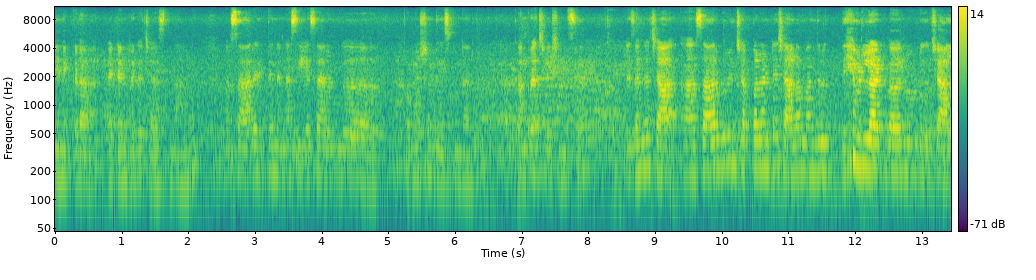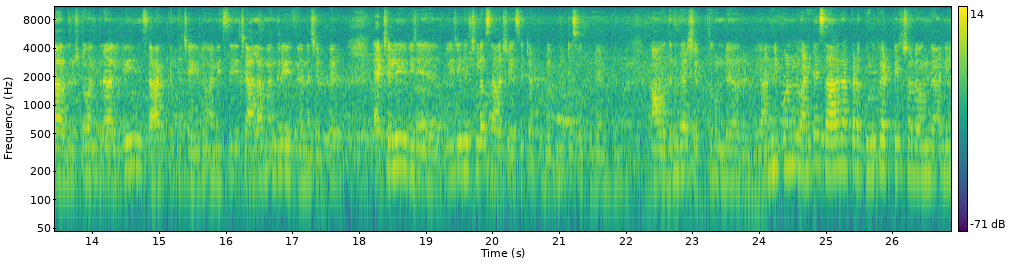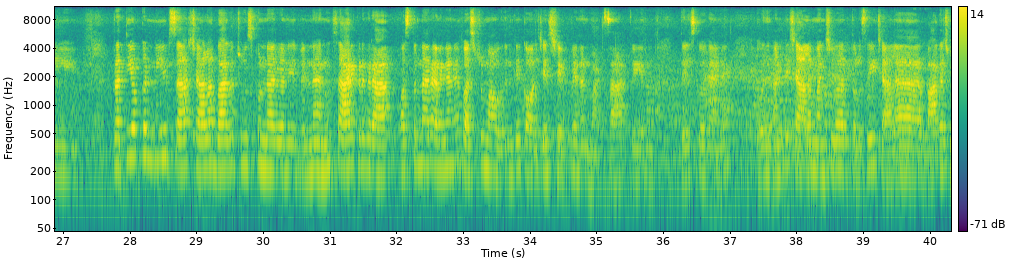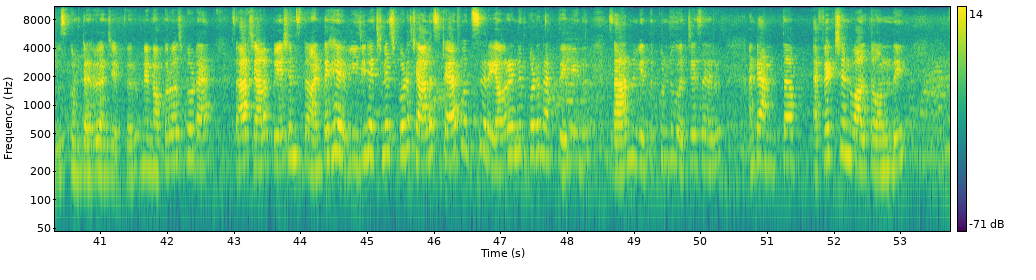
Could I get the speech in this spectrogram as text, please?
నేను ఇక్కడ అటెండర్గా చేస్తున్నాను. మరి సార్ అయితే నిన్న సిఎస్ఆర్ఎంగా ప్రమోషన్ తీసుకున్నారు. కంగ్రాచులేషన్స్ సార్ నిజంగా చా సార్ గురించి చెప్పాలంటే చాలా మంది దేవుడి లాంటి వాళ్ళు చాలా అదృష్టవంతురాలివి. సార్ కింద చేయడం అనేసి చాలా మంది నిన్న చెప్పారు. యాక్చువల్లీ విజయ విజిహెచ్లో సార్ చేసేటప్పుడు డిగ్నిటీ సూపరింటెండెంట్ కింద మా వదిన గారు చెప్తూ ఉండేవారండి. అన్ని పనులు అంటే సార్ అక్కడ గుడి కట్టించడం కానీ ప్రతి ఒక్క నీడ్ సార్ చాలా బాగా చూసుకున్నారు అని విన్నాను. సార్ ఇక్కడికి రా వస్తున్నారు అనగానే ఫస్ట్ మా వదినకే కాల్ చేసి చెప్పాను అనమాట సార్ పేరు తెలుసుకోగానే అంటే చాలా మంచివారు తులసి చాలా బాగా చూసుకుంటారు అని చెప్పారు. నేను ఒక్కరోజు కూడా సార్ చాలా పేషెన్స్తో అంటే విజిహెచ్ కూడా చాలా స్టాఫ్ వచ్చేసారు ఎవరనేది కూడా నాకు తెలియదు సార్ని వెతుక్కుంటూ వచ్చేసారు. అంటే అంత ఎఫెక్షన్ వాళ్ళతో ఉంది.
